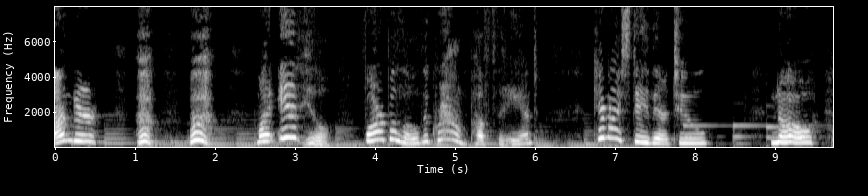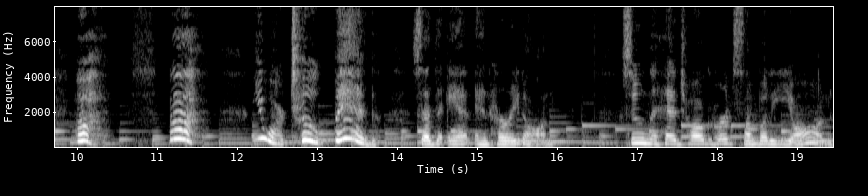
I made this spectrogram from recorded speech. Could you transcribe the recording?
Under uh, uh, my ant hill, far below the ground, puffed the ant. Can I stay there too? No. Ah, ah, you are too big, said the ant and hurried on. Soon the hedgehog heard somebody yawn.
